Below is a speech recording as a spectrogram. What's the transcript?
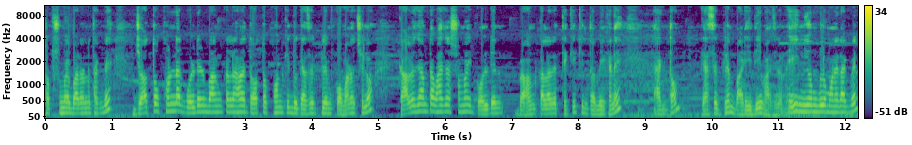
সব সময় বাড়ানো থাকবে। যতক্ষণ না গোল্ডেন ব্রাউন কালার হয়, ততক্ষণ কিন্তু গ্যাসের ফ্লেম কমানো ছিল। কালো জামটা ভাজার সময় গোল্ডেন ব্রাউন কালারের থেকে কিন্তু আমি এখানে একদম গ্যাসের ফ্লেম বাড়িয়ে দিয়ে ভাজলাম। এই নিয়মগুলো মনে রাখবেন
